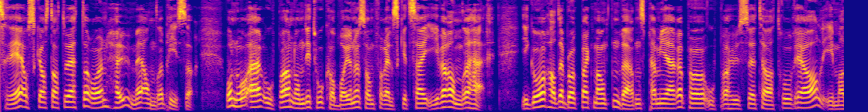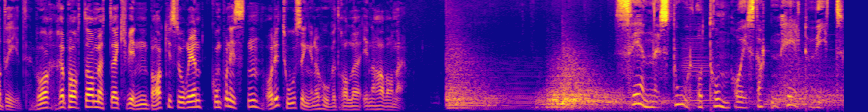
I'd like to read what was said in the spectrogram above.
tre Oscar-statuetter og en haug med andre priser. Og nå er operaen om de to cowboyene som forelsket seg i hverandre her. I går hadde Brokeback Mountain verdenspremiere på operahuset Teatro Real i Madrid. Vår reporter møtte kvinnen bak historien, komponisten og de to syngende hovedrolleinnehaverne. Scenen er stor og tom, og i starten helt hvit.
